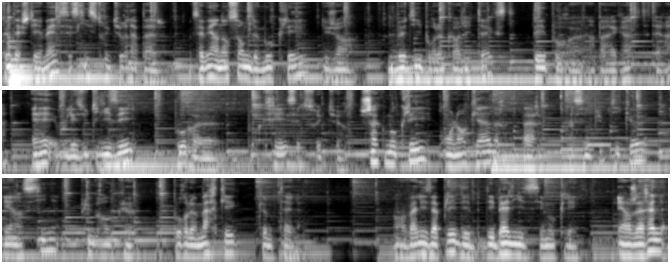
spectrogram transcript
code HTML, c'est ce qui structure la page. Vous savez, un ensemble de mots-clés du genre body pour le corps du texte, P pour euh, un paragraphe, etc. Et vous les utilisez pour, euh, pour créer cette structure. Chaque mot-clé, on l'encadre par un signe plus petit que et un signe plus grand que, pour le marquer comme tel. On va les appeler des, balises, ces mots-clés. Et en général,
